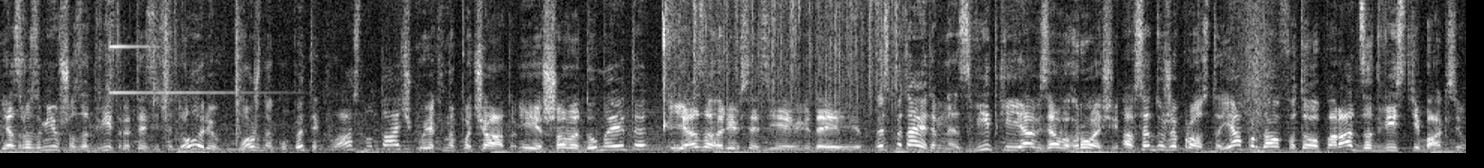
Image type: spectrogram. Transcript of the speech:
Я зрозумів, що за 2-3 тисячі доларів можна купити класну тачку, як на початок. І що ви думаєте? Я загорівся цією ідеєю. Ви спитаєте мене, звідки я взяв гроші? А все дуже просто. Я продав фотоапарат за 200 баксів.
